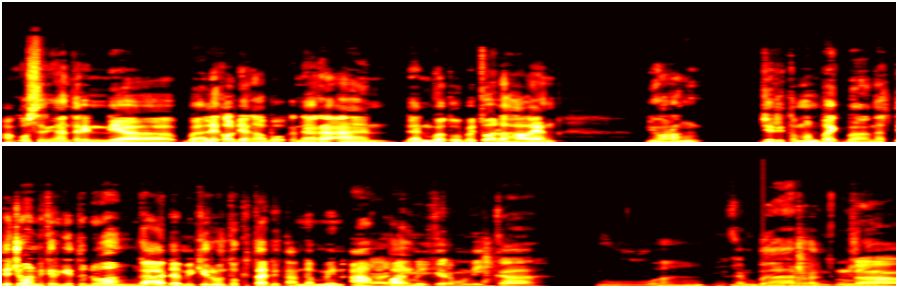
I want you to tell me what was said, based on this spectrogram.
aku sering nganterin dia balik kalau dia nggak bawa kendaraan Dan buat Ubed tuh ada hal yang Ini orang jadi teman baik banget Dia cuma mikir gitu doang nggak ada mikir untuk kita ditandemin apa ada mikir menikah. Wah Ya kan bareng. cuy. Enggak,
